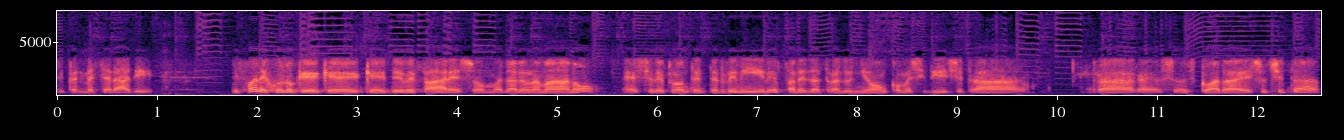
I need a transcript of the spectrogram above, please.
gli permetterà di, di fare quello che, che- che deve fare, insomma, dare una mano, essere pronto a intervenire, fare da tradunion, come si dice, tra, tra squadra e società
